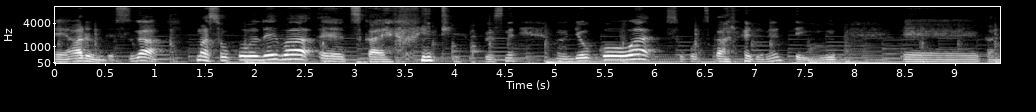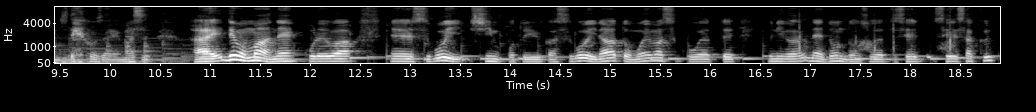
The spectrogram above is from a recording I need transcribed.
え、あるんですが、まあ、そこでは、え、使えないっていうことですね。旅行はそこ使わないでねっていう、えー、感じでございます。はい。でもまあね、これは、えー、すごい進歩というか、すごいなと思います。こうやって国がね、どんどんそうやって政策、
